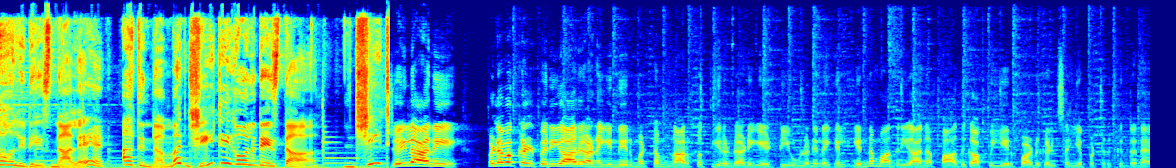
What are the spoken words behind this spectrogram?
ஹாலிடேஸ்னாலே அது நம்ம ஜிடி ஹாலிடேஸ் தான் ஜெயிலானி பிளவக்கல் பெரியாறு அணையின் நீர்மட்டம் நாற்பத்தி இரண்டு அடியை எட்டியுள்ள நிலையில் என்ன மாதிரியான பாதுகாப்பு ஏற்பாடுகள் செய்யப்பட்டிருக்கின்றன?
